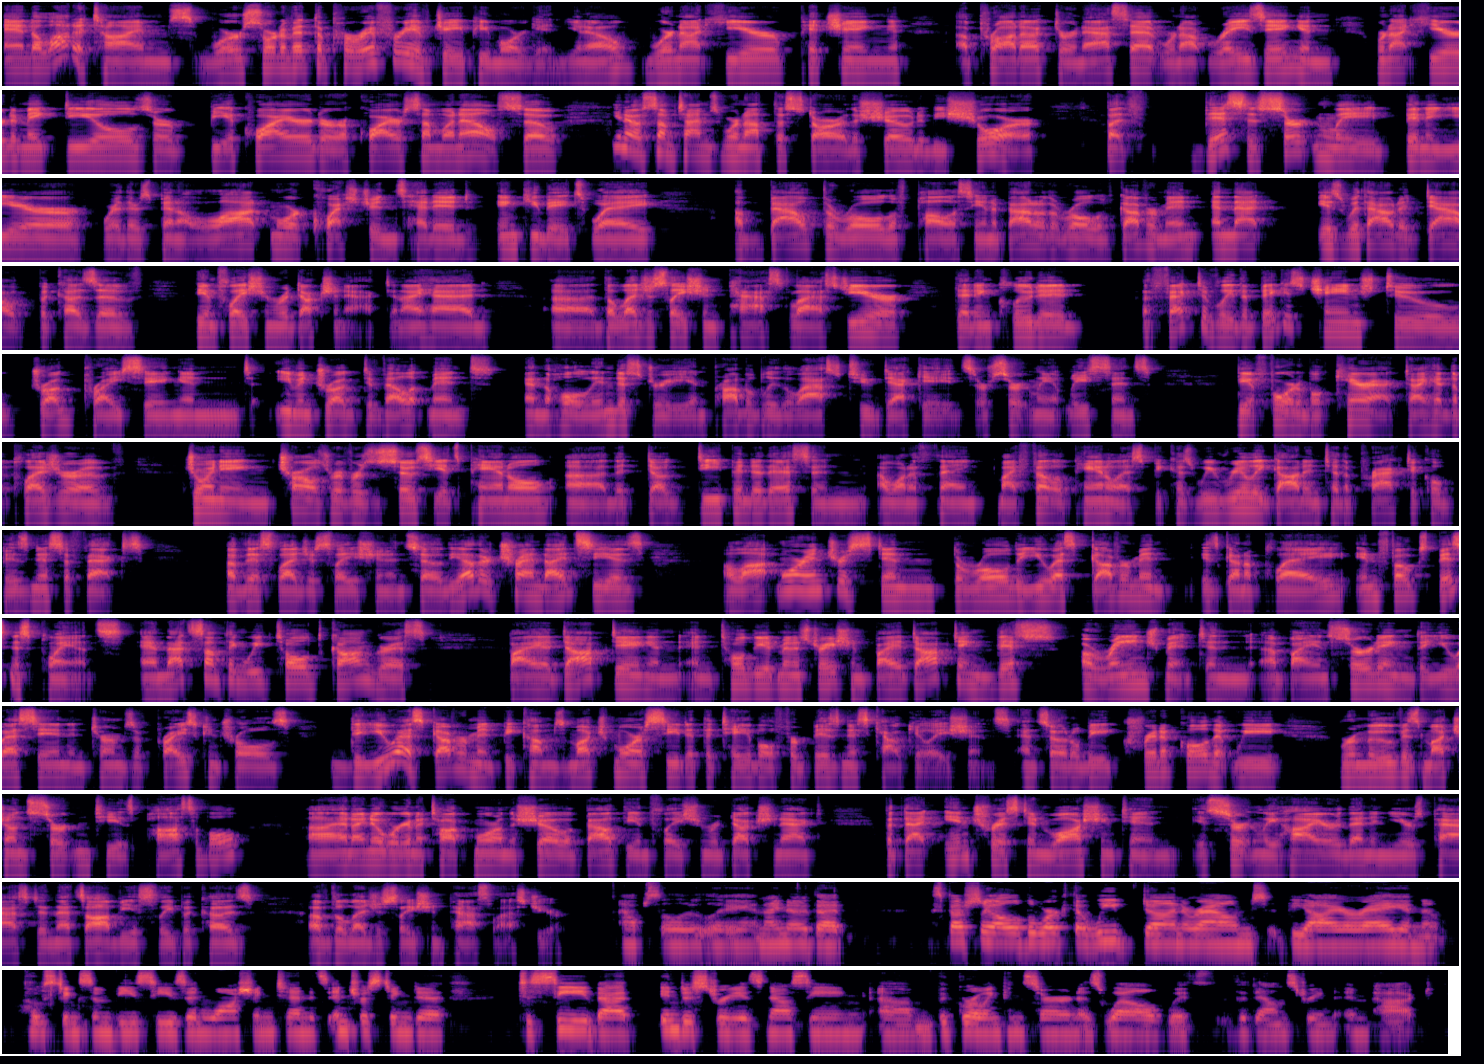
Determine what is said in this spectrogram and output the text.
And a lot of times we're sort of at the periphery of JP Morgan. You know, we're not here pitching a product or an asset. We're not raising and we're not here to make deals or be acquired or acquire someone else. So, you know, sometimes we're not the star of the show to be sure, but this has certainly been a year where there's been a lot more questions headed Incubate's way about the role of policy and about the role of government. And that is without a doubt because of the Inflation Reduction Act. And I had uh, the legislation passed last year that included effectively the biggest change to drug pricing and even drug development and the whole industry in probably the last two decades, or certainly at least since the Affordable Care Act. I had the pleasure of joining Charles Rivers Associates panel uh, that dug deep into this. And I want to thank my fellow panelists because we really got into the practical business effects of this legislation. And so the other trend I'd see is a lot more interest in the role the US government is going to play in folks' business plans. And that's something we told Congress by adopting and, and told the administration by adopting this arrangement and uh, by inserting the US in in terms of price controls the US government becomes much more a seat at the table for business calculations and so it'll be critical that we remove as much uncertainty as possible uh, and I know we're going to talk more on the show about the Inflation Reduction Act but that interest in Washington is certainly higher than in years past and that's obviously because of the legislation passed last year Absolutely. And I know that especially all of the work that we've done around the IRA and hosting some VCs in Washington, it's interesting to to see that industry is now seeing um, the growing concern as well with the downstream impact.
